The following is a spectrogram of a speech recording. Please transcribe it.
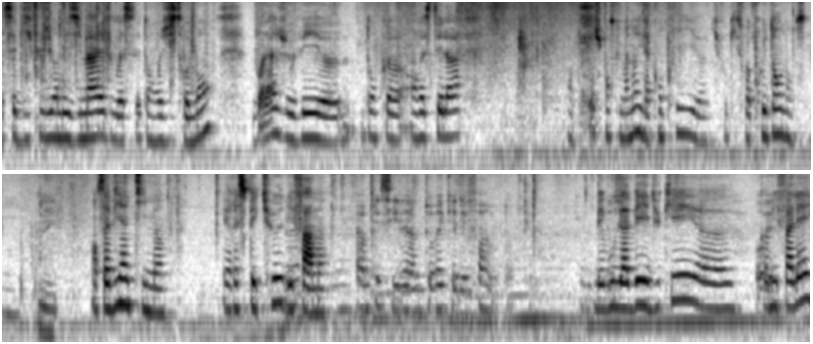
cette diffusion des images ou à cet enregistrement. Voilà, je vais euh, donc euh, en rester là. En tout cas, je pense que maintenant il a compris euh, qu'il faut qu'il soit prudent dans, sa vie intime et respectueux des femmes. En plus, il est entouré que des femmes. Mais vous l'avez éduqué comme il fallait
